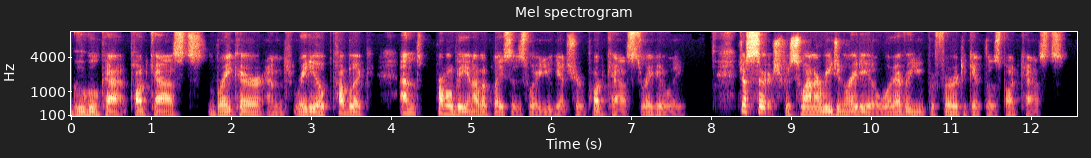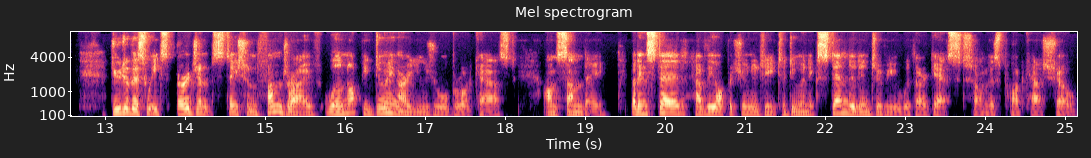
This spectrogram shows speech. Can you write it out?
Google Podcasts, Breaker, and Radio Public, and probably in other places where you get your podcasts regularly. Just search for Swana Region Radio wherever you prefer to get those podcasts. Due to this week's urgent station fund drive, we'll not be doing our usual broadcast on Sunday, but instead have the opportunity to do an extended interview with our guest on this podcast show.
